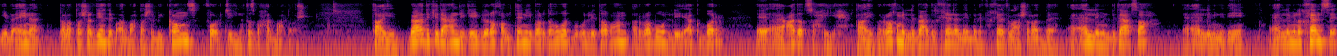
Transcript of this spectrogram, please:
يبقى هنا 13 دي هتبقى 14 becomes 14 هتصبح 14 طيب بعد كده عندي جايب لي رقم تاني برضه أهوت. بيقول لي طبعا قربه لأكبر عدد صحيح. طيب الرقم اللي بعد الخانة اللي في خانة العشرات ده أقل من البتاع صح؟ أقل من الإيه؟ أقل من الخمسة.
